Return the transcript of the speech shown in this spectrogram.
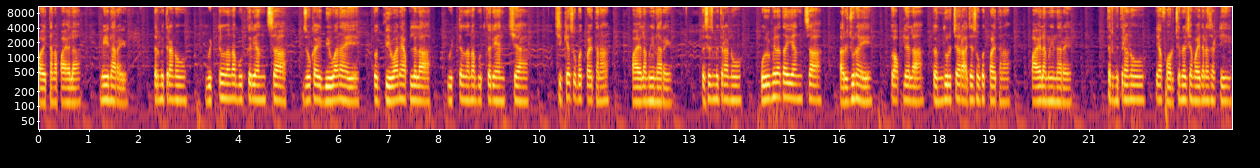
पळताना पाहायला मिळणार आहे. तर मित्रांनो विठ्ठल नाना बुतकर यांचा जो काही दिवाना आहे तो दिवाने आपल्याला विठ्ठल नाना बुतकर यांच्या चिक्यासोबत पळताना पाहायला मिळणार आहे. तसेच मित्रांनो उर्मिलाताई यांचा अर्जुन आहे तो आपल्याला कंदूरच्या राजासोबत पाळताना पाहायला मिळणार आहे. तर मित्रांनो या फॉर्च्युनरच्या मैदानासाठी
